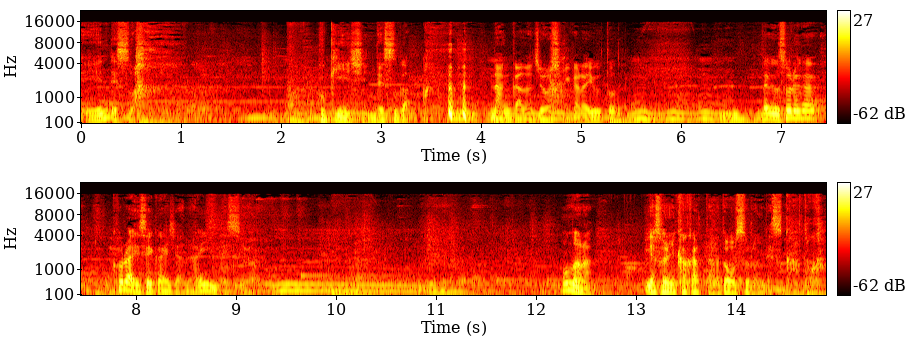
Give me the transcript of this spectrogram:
ええんですわ。不謹慎ですが。なんかの常識から言うとね、うんだけどそれが暗い世界じゃないんですよ、うん。ほんなら「いやそれにかかったらどうするんですか?」とか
